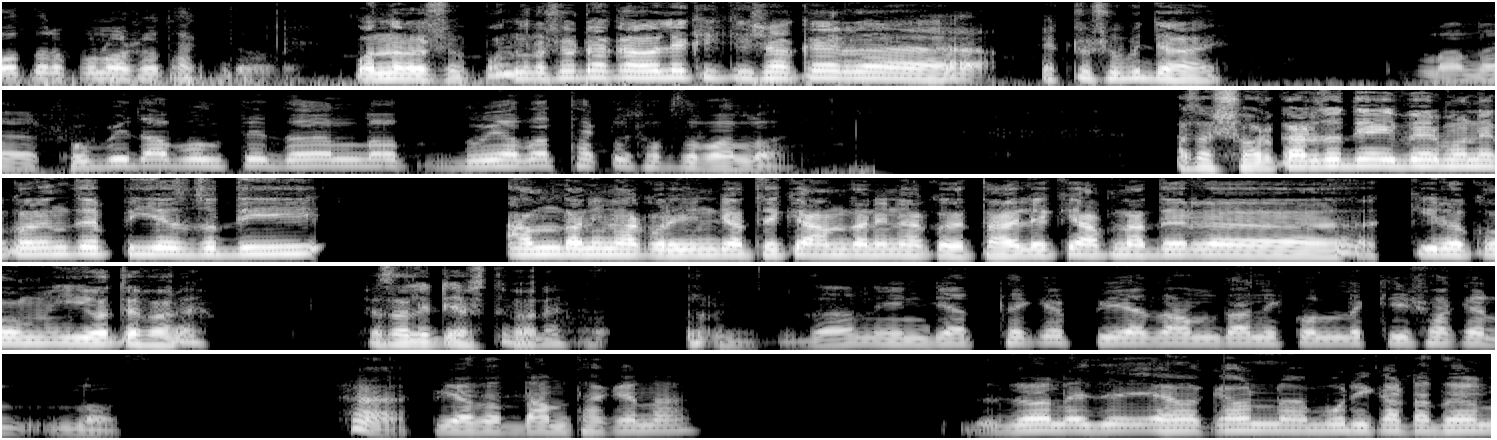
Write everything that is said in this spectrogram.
বছরে পনেরোশো থাকতে হবে। পনেরোশো পনেরোশো টাকা হলে কি কৃষকের একটু সুবিধা হয়? মানে সুবিধা বলতে ধরেন দুই হাজার থাকলে সবচেয়ে ভালো হয়। আচ্ছা সরকার যদি এইবার মনে করেন যে পিএস যদি আমদানি না করে ইন্ডিয়া থেকে আমদানি না করে তাহলে কি আপনাদের কীরকম ই হতে পারে? ফেসিলিটি আসতে পারে? ধরেন ইন্ডিয়ার থেকে পেঁয়াজ আমদানি করলে কৃষকের লস হ্যাঁ। পেঁয়াজের দাম থাকে না। ধরেন এই যে এখন মুড়ি কাটা ধরেন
